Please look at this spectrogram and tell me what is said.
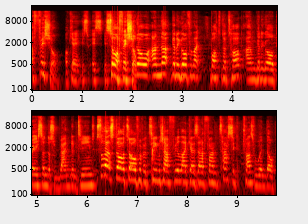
official, okay? It's, it's, it's so official. So I'm not gonna go from like bottom to top, I'm gonna go based on just random teams. So let's start off with a team which I feel like has had a fantastic transfer window,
